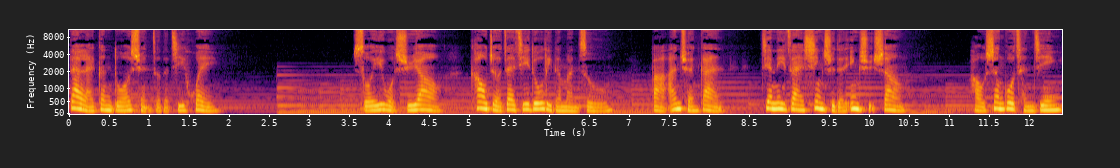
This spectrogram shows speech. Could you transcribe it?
带来更多选择的机会。所以我需要靠着在基督里的满足，把安全感建立在信实的应许上，好胜过曾经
